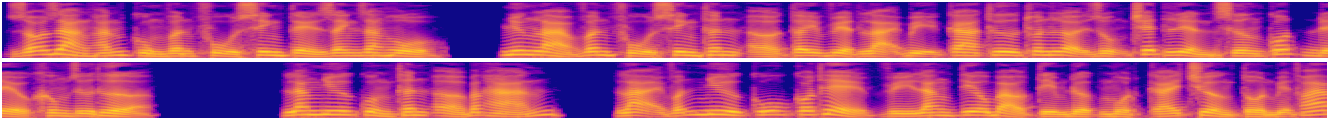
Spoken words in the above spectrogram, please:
rõ ràng hắn cùng vân phủ sinh tề danh giang hồ, nhưng là vân phủ sinh thân ở Tây Việt lại bị ca thư thuần lợi dụng chết liền xương cốt đều không dư thừa. Lăng như cuồng thân ở Bắc Hán, lại vẫn như cũ có thể vì lăng tiêu bảo tìm được một cái trường tồn biện pháp.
